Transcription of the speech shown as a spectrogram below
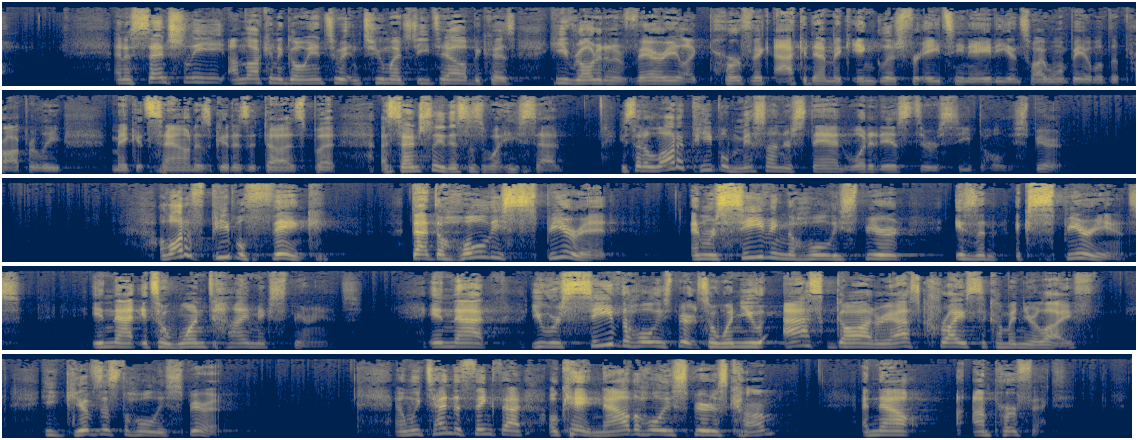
And essentially, I'm not going to go into it in too much detail because he wrote it in a very like perfect academic English for 1880, and so I won't be able to properly make it sound as good as it does. But essentially, this is what he said. He said a lot of people misunderstand what it is to receive the Holy Spirit. A lot of people think that the Holy Spirit and receiving the Holy Spirit is an experience in that it's a one time experience, in that you receive the Holy Spirit. So when you ask God or you ask Christ to come in your life, He gives us the Holy Spirit. And we tend to think that, okay, now the Holy Spirit has come, and now I'm perfect.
